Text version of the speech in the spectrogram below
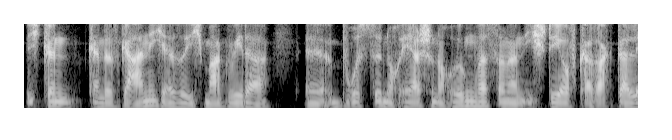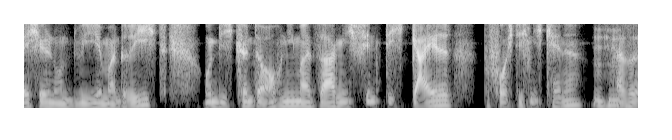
Ich kann, kann das gar nicht. Also ich mag weder äh, Brüste noch Ärsche noch irgendwas, sondern ich stehe auf Charakter, Lächeln und wie jemand riecht. Und ich könnte auch niemals sagen, ich finde dich geil, bevor ich dich nicht kenne. Mhm. Also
